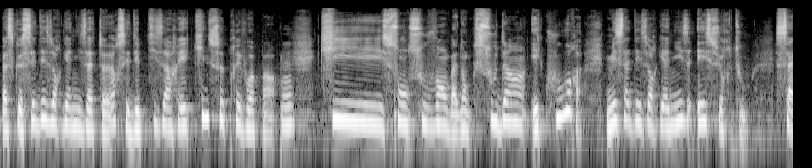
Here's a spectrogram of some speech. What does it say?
parce que c'est des organisateurs, c'est des petits arrêts qui ne se prévoient pas, mmh. qui sont souvent bah, donc soudains et courts, mais ça désorganise et surtout ça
